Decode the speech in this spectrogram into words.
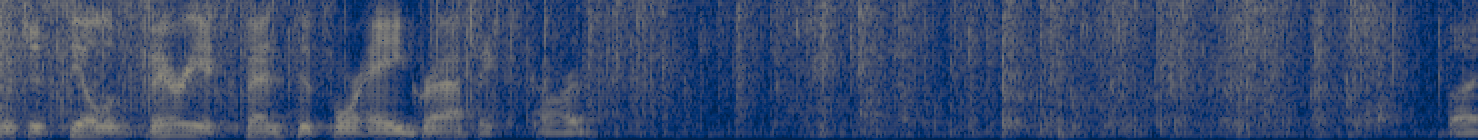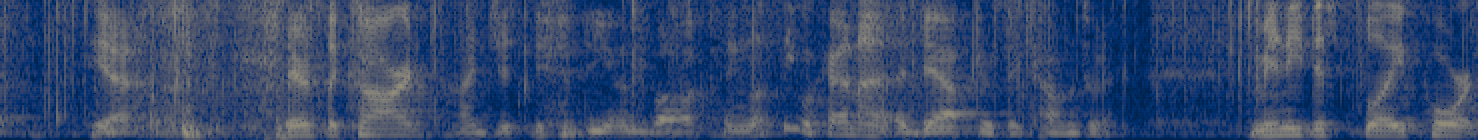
which is still very expensive for a graphics card. But yeah, there's the card. I just did the unboxing. Let's see what kind of adapters it comes with. Mini display port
